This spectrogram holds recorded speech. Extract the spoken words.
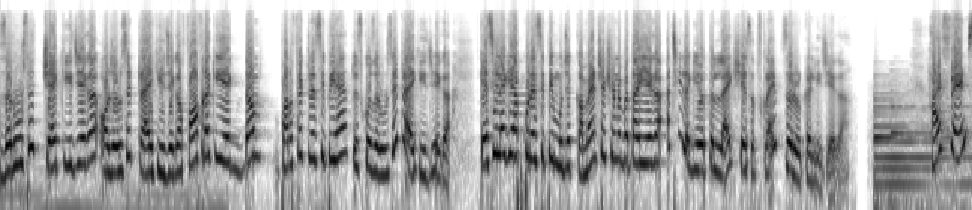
ज़रूर से चेक कीजिएगा और ज़रूर से ट्राई कीजिएगा। फाफड़ा की एकदम परफेक्ट रेसिपी है तो इसको ज़रूर से ट्राई कीजिएगा। कैसी लगी आपको रेसिपी मुझे कमेंट सेक्शन में बताइएगा। अच्छी लगी हो तो लाइक शेयर सब्सक्राइब ज़रूर कर लीजिएगा। हाय फ्रेंड्स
